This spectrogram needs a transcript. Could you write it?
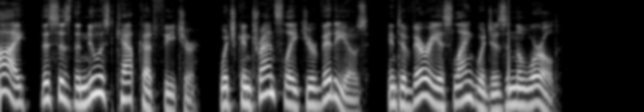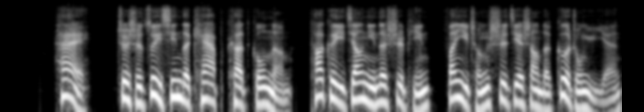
Hi, this is the newest CapCut feature, which can translate your videos into various languages in the world. 嗨，这是最新的 CapCut 功能，它可以将您的视频翻译成世界上的各种语言。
